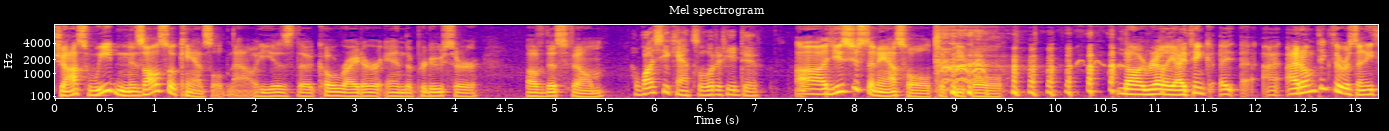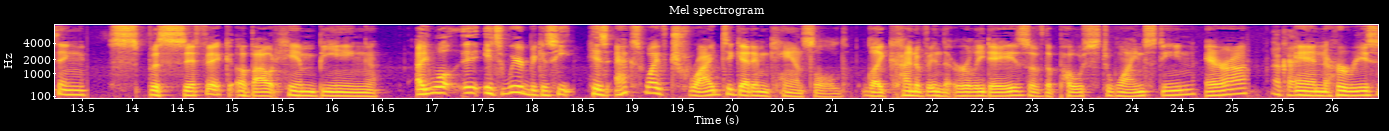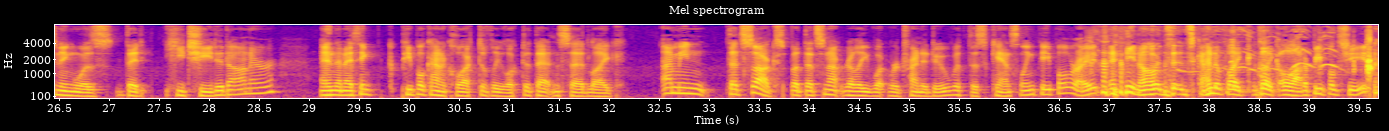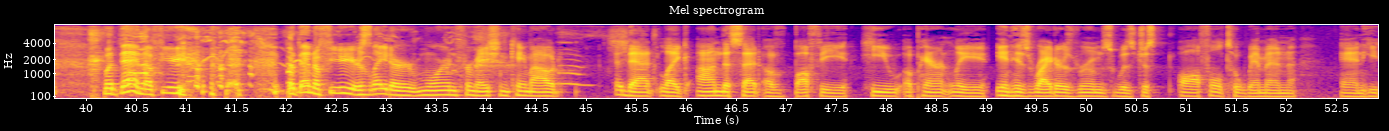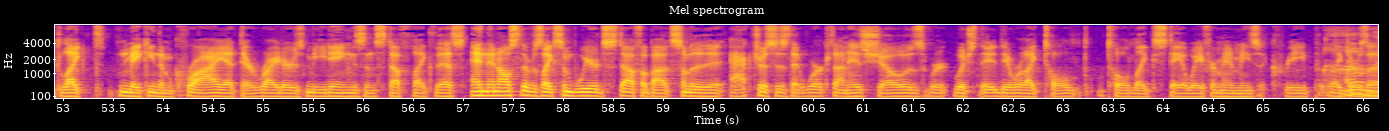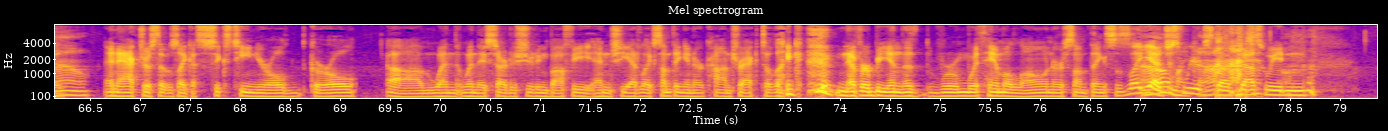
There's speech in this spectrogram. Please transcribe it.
Joss Whedon is also canceled now. He is the co-writer and the producer of this film. Why is he canceled? What did he do? Uh, he's just an asshole to people. no, really, I think I, I, I don't think there was anything specific about him being. I well, it, it's weird because he his ex wife tried to get him canceled, like kind of in the early days of the post Weinstein era. Okay. And her reasoning was that he cheated on her, and then I think people kind of collectively looked at that and said like, I mean, that sucks, but that's not really what we're trying to do with this canceling people, right? And, you know, it's it's kind of like like a lot of people cheat. But then a few but then a few years later, more information came out that like on the set of Buffy, he apparently in his writers' rooms was just awful to women and he liked making them cry at their writers meetings and stuff like this and then also there was like some weird stuff about some of the actresses that worked on his shows were which they, they were like told told like stay away from him he's a creep like there was Oh, a no. an actress that was like a 16 year old girl um, when when they started shooting Buffy, and she had like something in her contract to like never be in the room with him alone or something. So it's like yeah, Oh just weird God. stuff. Joss Whedon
